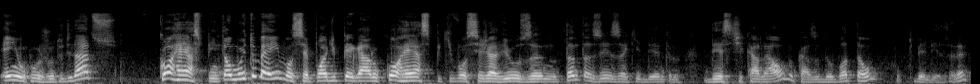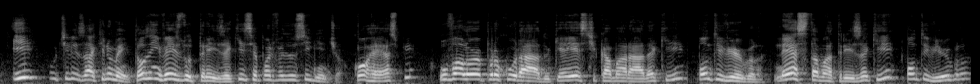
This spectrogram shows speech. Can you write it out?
em um conjunto de dados? Corresp. Então, muito bem, você pode pegar o Corresp que você já viu usando tantas vezes aqui dentro deste canal, no caso do botão, que beleza, né? E utilizar aqui no meio. Então, em vez do 3 aqui, você pode fazer o seguinte, ó, Corresp, o valor procurado, que é este camarada aqui, ponto e vírgula. Nesta matriz aqui, ponto e vírgula,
